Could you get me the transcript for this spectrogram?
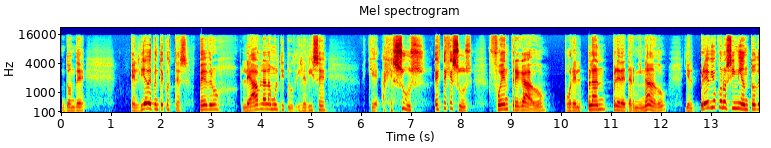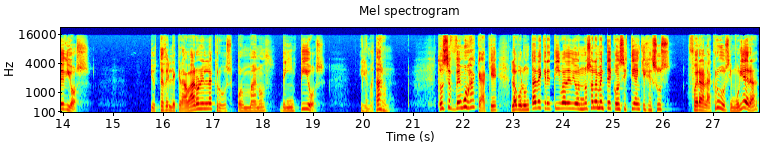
donde el día de Pentecostés, Pedro le habla a la multitud y le dice que a Jesús, este Jesús, fue entregado por el plan predeterminado y el previo conocimiento de Dios. Y ustedes le clavaron en la cruz por manos de impíos y le mataron. Entonces vemos acá que la voluntad decretiva de Dios no solamente consistía en que Jesús fuera a la cruz y muriera,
